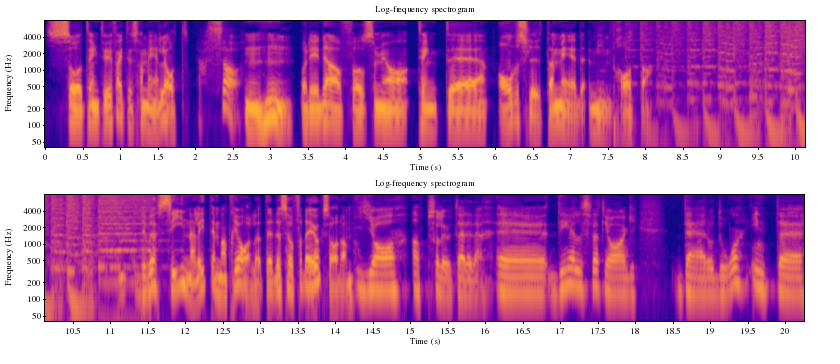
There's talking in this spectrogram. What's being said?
så tänkte vi faktiskt ha med en låt. Jaså? Mhm. Och det är därför som jag tänkte eh, avsluta med min prata. Det börjar sina lite i materialet. Är det så för dig också Adam? Ja, absolut är det det. Eh, dels för att jag där och då inte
